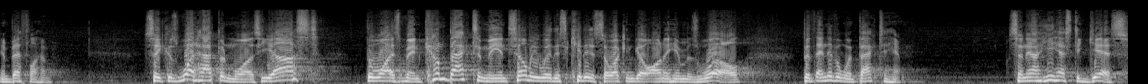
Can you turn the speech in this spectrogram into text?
in Bethlehem. See, because what happened was he asked the wise men, Come back to me and tell me where this kid is so I can go honor him as well. But they never went back to him. So now he has to guess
